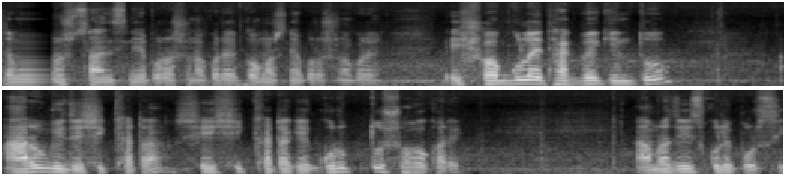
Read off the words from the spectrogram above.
যেমন সায়েন্স নিয়ে পড়াশোনা করে, কমার্স নিয়ে পড়াশোনা করে, এই সবগুলাই থাকবে কিন্তু আরবি যে শিক্ষাটা, সেই শিক্ষাটাকে গুরুত্ব সহকারে আমরা যে স্কুলে পড়ছি,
